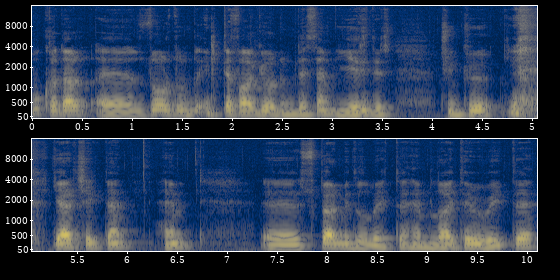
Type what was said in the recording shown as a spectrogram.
bu kadar e, zor durumda ilk defa gördüm desem yeridir. Çünkü gerçekten hem e, Super Middleweight'te hem Light Heavyweight'te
